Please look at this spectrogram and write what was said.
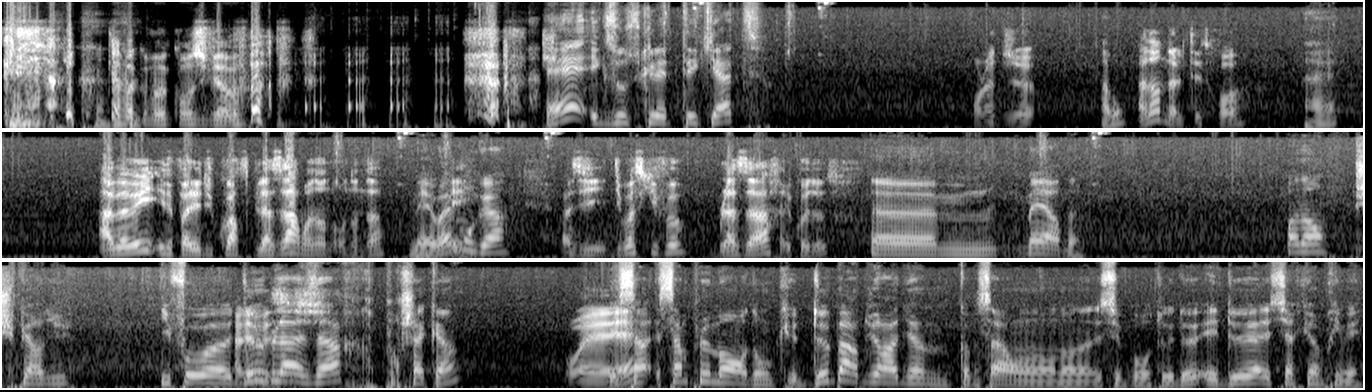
Putain, moi, comment quand je viens voir Eh, exosquelette T4. On l'a déjà. Ah bon? Ah non, on a le T3. Ouais. Ah bah oui, il nous fallait du quartz blazar, maintenant on en a. Mais ouais, mon gars. Vas-y, dis-moi ce qu'il faut. Blazar et quoi d'autre? Euh. Merde. Oh non, je suis perdu. Il faut euh, Allez, deux vas-y. blazars pour chacun. Ouais. Et simplement, donc deux barres d'uranium, comme ça on, en a- c'est pour tous les deux, et deux circuits imprimés.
